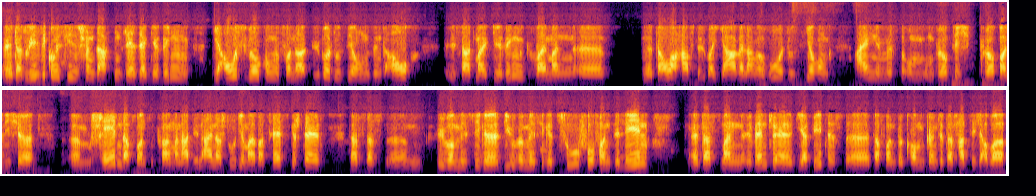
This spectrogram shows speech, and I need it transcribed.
Äh, das Risiko ist, wie Sie schon sagten, sehr, sehr gering. Die Auswirkungen von einer Überdosierung sind auch, ich sag mal, gering, weil man äh, eine dauerhafte, über jahrelange hohe Dosierung einnehmen müsste, um, um wirklich körperliche ähm, Schäden davon zu tragen. Man hat in einer Studie mal was festgestellt, dass das ähm, übermäßige, die übermäßige Zufuhr von Selen, äh, dass man eventuell Diabetes äh, davon bekommen könnte. Das hat sich aber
